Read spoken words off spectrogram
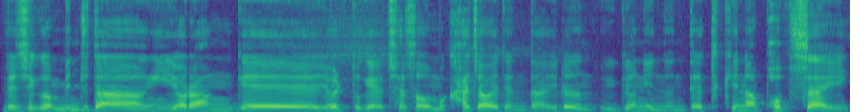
근데 지금 민주당이 11개, 12개 최소 뭐 가져와야 된다 이런 의견이 있는데 특히나 법사위,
